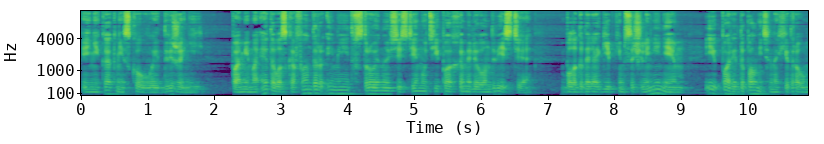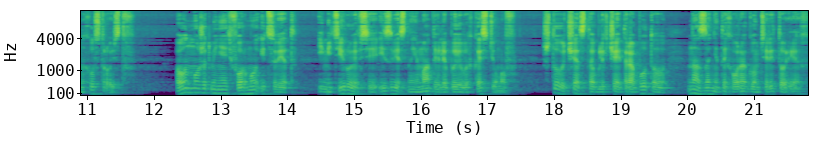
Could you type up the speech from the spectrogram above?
и никак не сковывает движений. Помимо этого скафандр имеет встроенную систему типа «Хамелеон-200», благодаря гибким сочленениям и паре дополнительных хитроумных устройств. Он может менять форму и цвет – имитируя все известные модели боевых костюмов, что часто облегчает работу на занятых врагом территориях.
